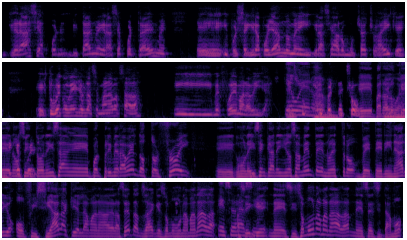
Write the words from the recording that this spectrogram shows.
Gracias por invitarme, gracias por traerme eh, y por seguir apoyándome y gracias a los muchachos ahí que estuve con ellos la semana pasada y me fue de maravilla. Qué bueno. super- super. Eh, para Qué los bueno. que nos sintonizan eh, por primera vez, el doctor Freud, eh, como le dicen cariñosamente, es nuestro veterinario oficial aquí en la manada de la Z. Tú sabes que somos una manada. Eso es así. que ne- si somos una manada, necesitamos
